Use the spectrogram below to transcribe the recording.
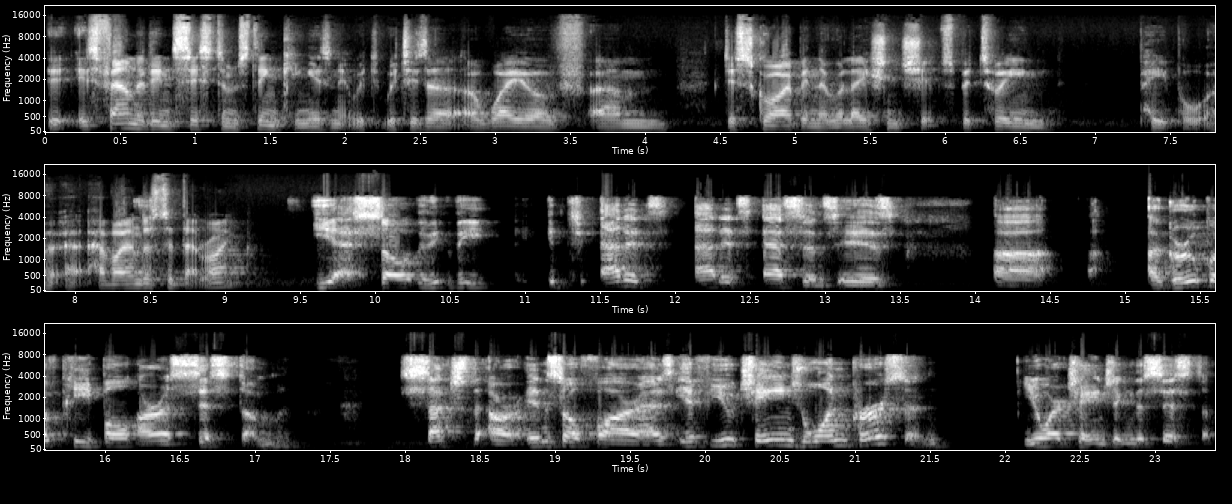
it's founded in systems thinking, isn't it? Which, which is a, a way of um, describing the relationships between people. Have I understood that right? Yes. So the, the it, at its at its essence is uh, a group of people are a system, such that, or insofar as if you change one person, you are changing the system.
